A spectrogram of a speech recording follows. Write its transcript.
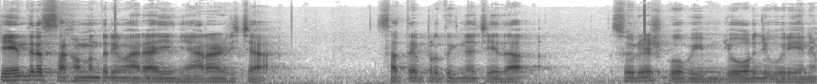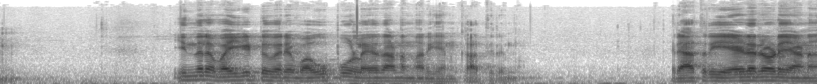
കേന്ദ്ര സഹമന്ത്രിമാരായി ഞായറാഴ്ച സത്യപ്രതിജ്ഞ ചെയ്ത സുരേഷ് ഗോപിയും ജോർജ് കുര്യനും ഇന്നലെ വൈകിട്ട് വരെ വകുപ്പുകൾ ഏതാണെന്നറിയാൻ കാത്തിരുന്നു. രാത്രി ഏഴരോടെയാണ്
